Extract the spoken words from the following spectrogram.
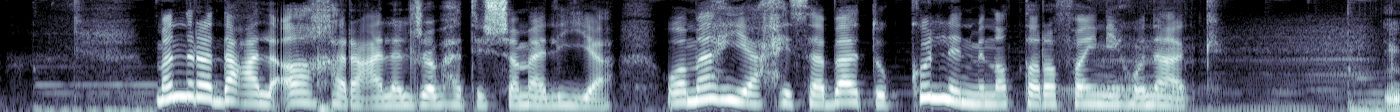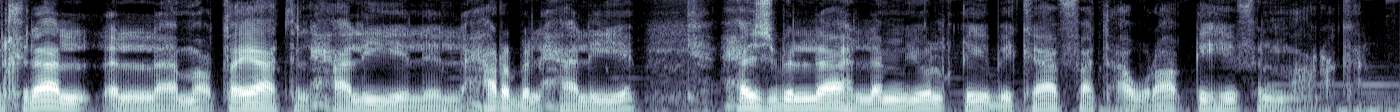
من ردع الآخر على الجبهة الشمالية؟ وما هي حسابات كل من الطرفين هناك؟ من خلال المعطيات الحالية للحرب الحالية حزب الله لم يلقي بكافة أوراقه في المعركة.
